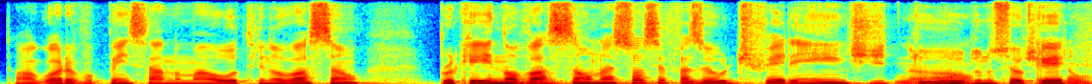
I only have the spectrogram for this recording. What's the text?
Então agora eu vou pensar numa outra inovação. Porque inovação não é só você fazer o diferente de Não, tudo, não sei o quê. nenhum.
